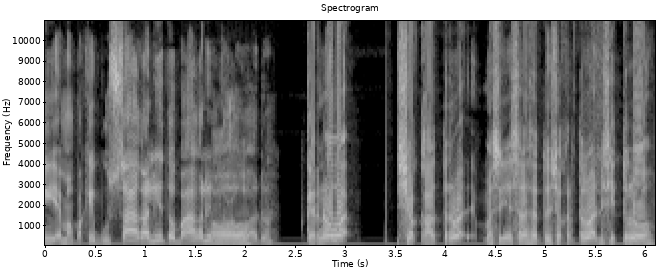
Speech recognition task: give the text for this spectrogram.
emang pakai busa kali atau apa kali Oh. tahu aduh. Karena Wak shock culture maksudnya salah satu shock culture di situ loh.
